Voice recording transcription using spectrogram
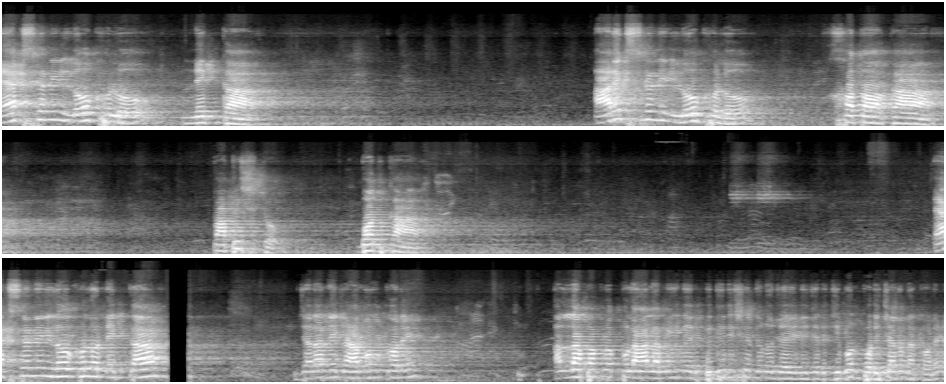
এক শ্রেণির লোক হলো নেককার। আরেক শ্রেণির লোক হলো ক্ষতকার। পাপিষ্ট, বদকার। এক শ্রেণির লোক হলো নেককার, যারা নেক আমল করে। আল্লাহ ফাকরুল আলমিনের বিধিনিষেধ অনুযায়ী নিজের জীবন পরিচালনা করে।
